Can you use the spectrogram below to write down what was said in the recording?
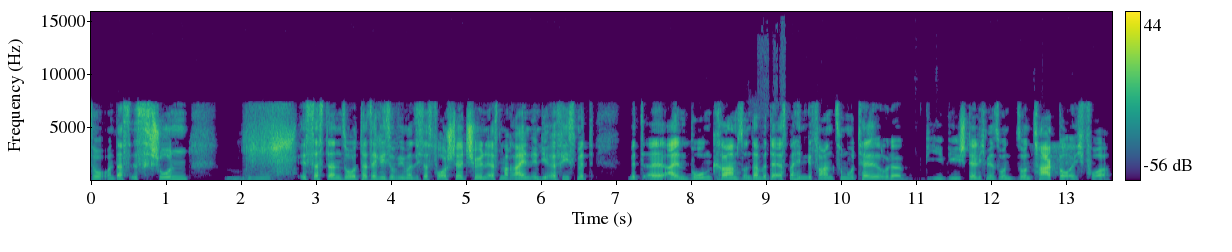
So, und das ist schon, ist das dann so tatsächlich so, wie man sich das vorstellt? Schön erstmal rein in die Öffis mit, mit äh, allem Bogenkrams und dann wird er erstmal hingefahren zum Hotel? Oder wie, wie stelle ich mir so, so einen Tag bei euch vor?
